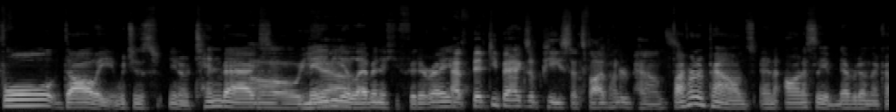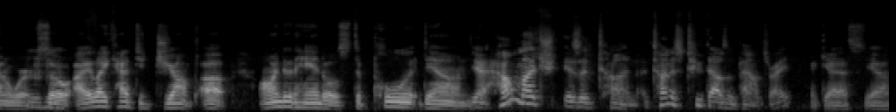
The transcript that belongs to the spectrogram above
full dolly, which is you know ten bags, Oh, maybe yeah. eleven if you fit it right. At 50 bags a piece, that's 500 pounds. 500 pounds and honestly i've never done that kind of work Mhm. so i like had to jump up onto the handles to pull it down Yeah. How much is a ton? A ton is 2,000 pounds, right? i guess yeah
